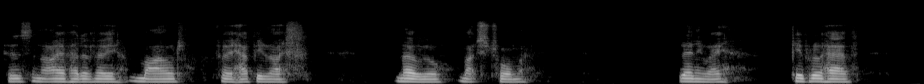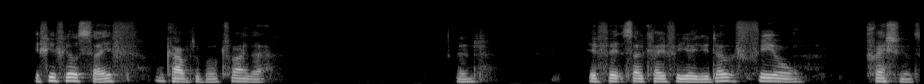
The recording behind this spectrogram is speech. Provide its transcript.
Because you know, I've had a very mild, very happy life. No real much trauma. But anyway, people who have, if you feel safe and comfortable, try that. And if it's okay for you, you don't feel pressured.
